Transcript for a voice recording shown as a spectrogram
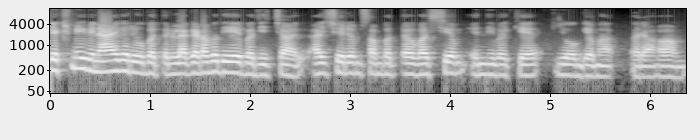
ലക്ഷ്മി വിനായക രൂപത്തിലുള്ള ഗണപതിയെ ഭജിച്ചാൽ ഐശ്വര്യം സമ്പത്ത് വശ്യം എന്നിവയ്ക്ക് യോഗ്യമരാം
